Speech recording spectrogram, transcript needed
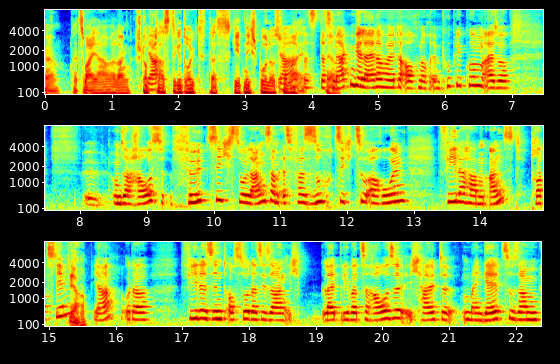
ja. zwei Jahre lang Stopptaste ja. gedrückt, das geht nicht spurlos ja, vorbei. Das, das ja. merken wir leider heute auch noch im Publikum. Also äh, unser Haus füllt sich so langsam, es versucht sich zu erholen. Viele haben Angst trotzdem, ja, ja oder viele sind auch so, dass sie sagen, ich bleib lieber zu Hause, ich halte mein Geld zusammen.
